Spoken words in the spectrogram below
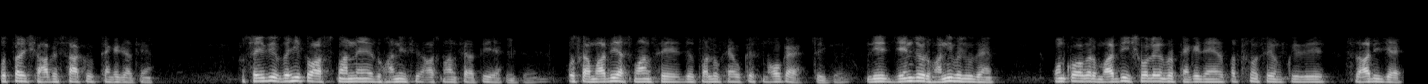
उस पर शाब साक फेंके जाते हैं। तो सही वही तो आसमान रूहानी से आसमान से आती है। उसका मादी आसमान से जो ताल्लुक है वो किस नौ का है? ठीक है। लिए जिन जो रूहानी वजूद हैं उनको अगर मादी शोले उन पर फेंके जाएँ और पत्थरों से उनके लिए सजा दी जाए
